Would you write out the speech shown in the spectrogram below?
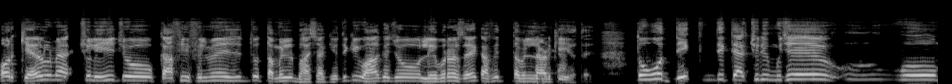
और केरल में एक्चुअली जो काफ़ी फ़िल्में जो तमिल भाषा की होती कि वहाँ के जो लेबरर्स है काफ़ी तमिलनाडु के ही होते तो वो देखते देखते एक्चुअली मुझे वो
